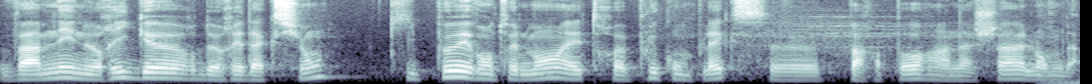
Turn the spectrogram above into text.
va amener une rigueur de rédaction qui peut éventuellement être plus complexe euh, par rapport à un achat lambda.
